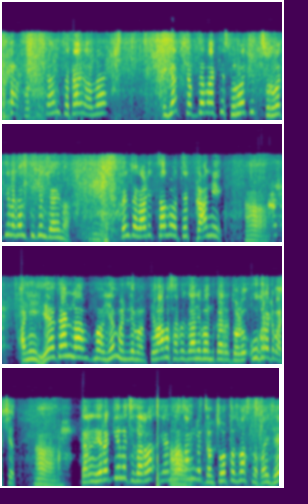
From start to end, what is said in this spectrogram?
का? फक्त त्यांचं काय झालं? ते एक शब्द बाकी सुरुवातीत सुरुवातीला गलती केली आहे ना. त्यांच्या गाडीत चालू होते गाणे. हा. आणि हे त्यांना हे म्हणले मग ते बाबासाहेब गाणे बंद कर थोडं उघरट भाषेत. हा. कारण हे गेलंच जरा यांना. चांगलं झालं चोपच बसलं पाहिजे.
